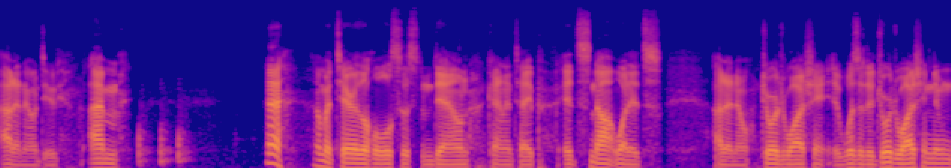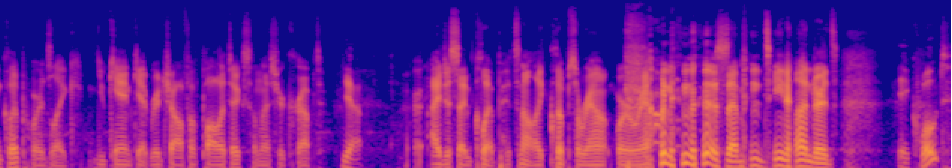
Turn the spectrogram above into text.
I don't know, dude. I'm eh, I'm a tear the whole system down kind of type. It's not what it's I don't know. George Washington was it a George Washington clip where it's like you can't get rich off of politics unless you're corrupt. Yeah. I just said clip. It's not like clips around were around in the 1700s. A quote,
